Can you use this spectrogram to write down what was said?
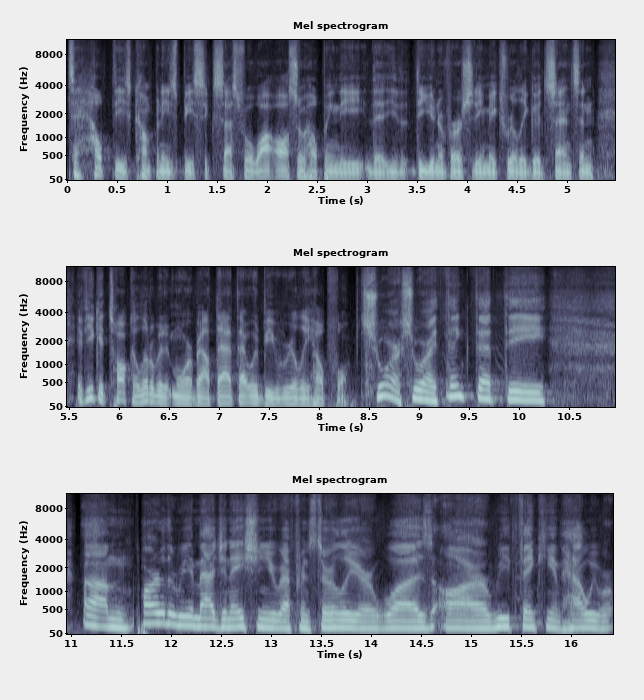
to help these companies be successful while also helping the the, the university makes really good sense. And if you could talk a little bit more about that, that would be really helpful. Sure, sure. I think that the um, part of the reimagination you referenced earlier was our rethinking of how we were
